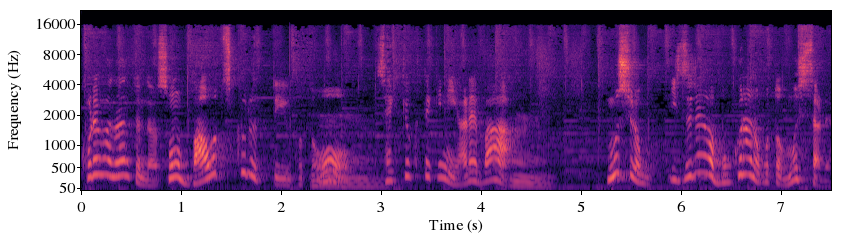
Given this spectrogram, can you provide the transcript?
これはなんて言うんだろうその場を作るっていうことをうん。積極的にやれば、うん。むしろいずれは僕らのことを無視される。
